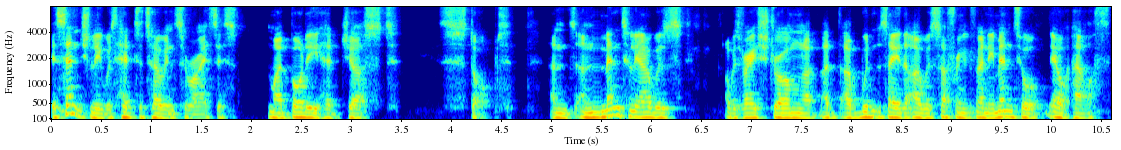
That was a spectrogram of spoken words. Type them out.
essentially was head to toe in psoriasis. My body had just stopped, and and mentally I was I was very strong. I, I, wouldn't say that I was suffering from any mental ill health,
